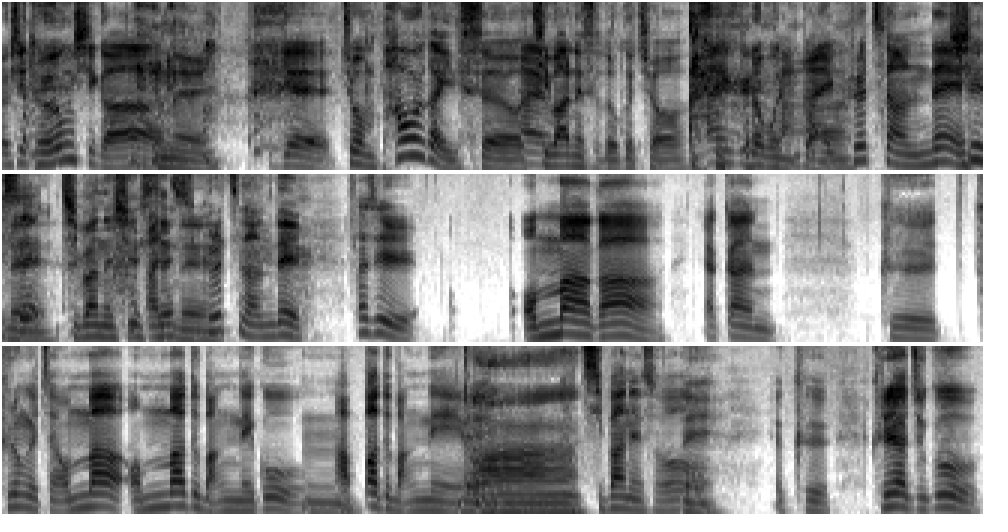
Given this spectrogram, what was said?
역시 도영 씨가 네. 이게 좀 파워가 있어요. 아유. 집안에서도 그렇죠. 아니 그- 들어보니까. 아니 그렇진 않은데 실세 네. 집안의 실세. 아니 네. 그렇진 않은데 사실 엄마가 약간 그 그런 거 있잖아요. 엄마 엄마도 막내고 음. 아빠도 막내예요. 네. 아 집안에서 네. 그 그래가지고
